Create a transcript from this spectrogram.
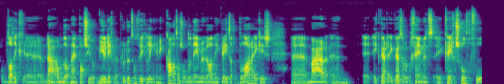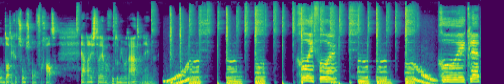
omdat, ik, nou, omdat mijn passie ook meer ligt bij productontwikkeling. En ik kan het als ondernemer wel en ik weet dat het belangrijk is. maar ehm, eh, ik, werd, ik werd er op een gegeven moment, ik kreeg een schuldgevoel omdat ik het soms gewoon vergat. Ja, dan is het alleen maar goed om iemand aan te nemen. Gooi voor. Groeiclub.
